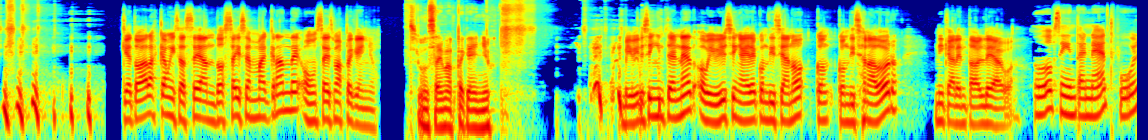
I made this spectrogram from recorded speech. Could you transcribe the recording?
que todas las camisas sean dos sizes más grandes o un size más pequeño. Un size más pequeño. ¿Vivir sin internet o vivir sin aire acondicionador ni calentador de agua? Uf, sin internet, full.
